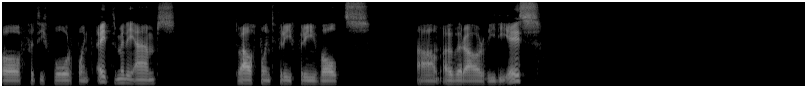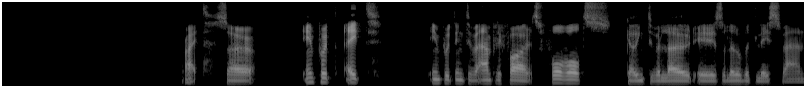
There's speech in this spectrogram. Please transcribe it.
of 34.8 milliamps, 12.33 volts um, over our VDS. Right, so input 8, input into the amplifier is 4 volts, going to the load is a little bit less than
